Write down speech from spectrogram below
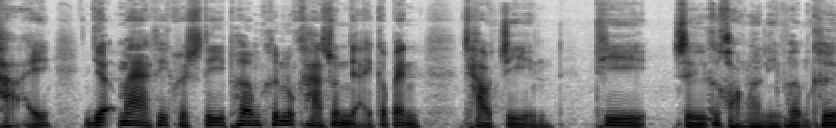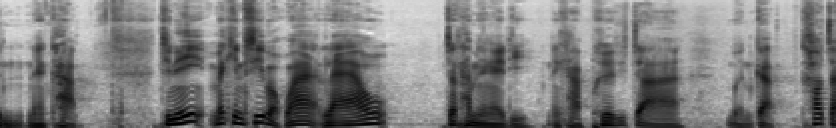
ขายเยอะมากที่คริสตี้เพิ่มขึ้นลูกค้าส่วนใหญ่ก็เป็นชาวจีนที่ซื้อของเหล่านี้เพิ่มขึ้นนะครับ ทีนี้แมคคินซี่บอกว่าแล้วจะทำยังไงดีนะครับเพื่อที่จะเหมือนกับเข้าใจ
